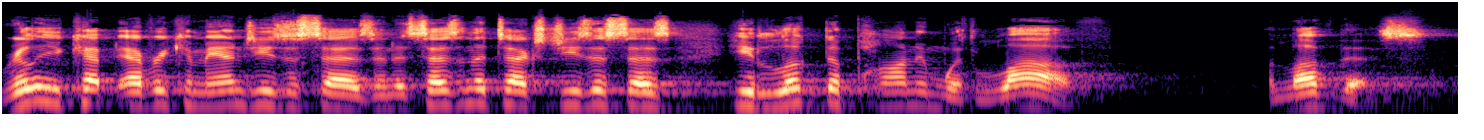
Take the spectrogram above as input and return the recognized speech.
Really, you kept every command, Jesus says. And it says in the text, Jesus says, He looked upon him with love. I love this.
